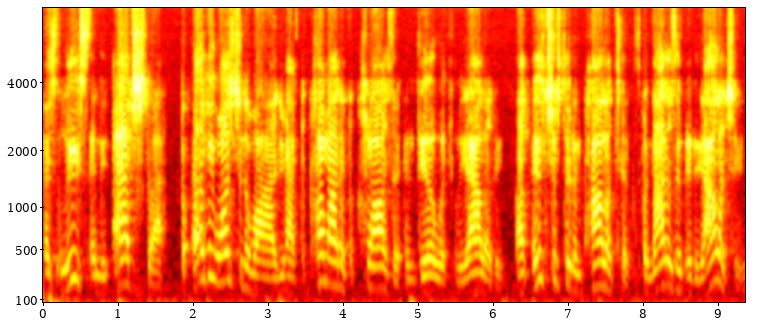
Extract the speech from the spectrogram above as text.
at least in the abstract." But every once in a while, you have to come out of the closet and deal with reality. I'm interested in politics, but not as an ideology,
